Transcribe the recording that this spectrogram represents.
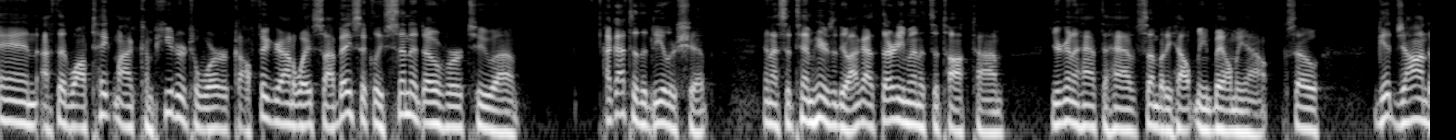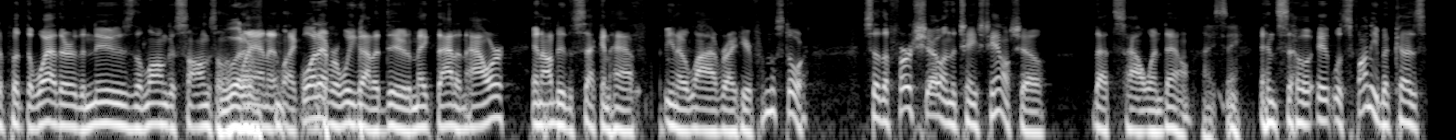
And I said, well, I'll take my computer to work. I'll figure out a way. So I basically sent it over to, uh, I got to the dealership and I said, Tim, here's the deal. I got 30 minutes of talk time. You're going to have to have somebody help me bail me out. So get John to put the weather, the news, the longest songs on the Whatever. planet, like whatever we got to do to make that an hour. And I'll do the second half, you know, live right here from the store. So the first show in the Chase Channel show, that's how it went down. I see. And so it was funny because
